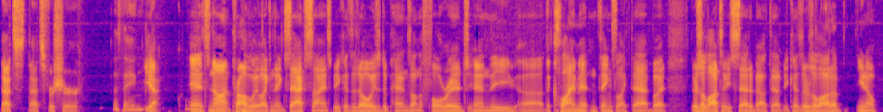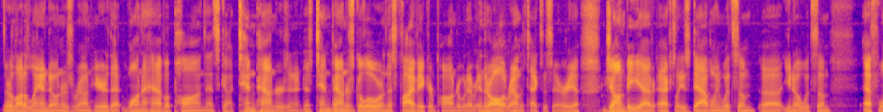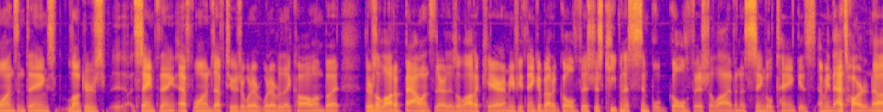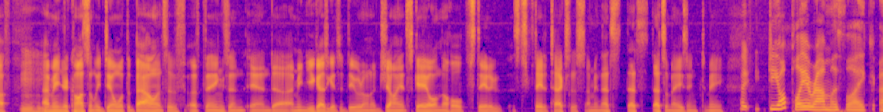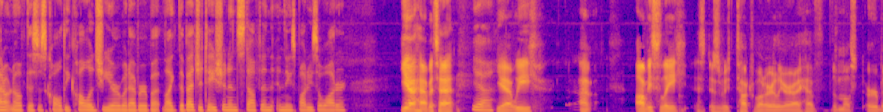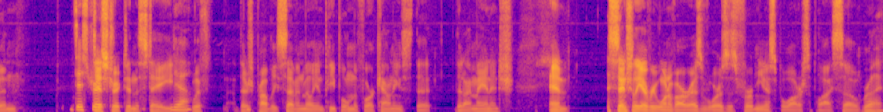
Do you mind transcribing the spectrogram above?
that's that's for sure. a thing Yeah. cool. And it's not probably like an exact science because it always depends on the forage and the uh, the climate and things like that. But there's a lot to be said about that because there's a lot of you know there are a lot of landowners around here that want to have a pond that's got ten pounders in it. There's ten pounders galore in this five acre pond or whatever, and they're all around the Texas area. John b actually is dabbling with some uh, you know with some. F1s and things, lunkers, uh, same thing, F1s, F2s, or whatever whatever they call them. But there's a lot of balance there. There's a lot of care. I mean, if you think about a goldfish, just keeping a simple goldfish alive in a single tank is, I mean, that's hard enough. Mm-hmm. I mean, you're constantly dealing with the balance of, of things, and and uh, I mean, you guys get to do it on a giant scale in the whole state of state of Texas. I mean, that's that's that's amazing to me. Do y'all play around with like I don't know if this is called ecology or whatever, but like the vegetation and stuff in in these bodies of water? Yeah, habitat. Yeah. Yeah, we uh, obviously, as, as we talked about earlier, I have the most urban District. district in the state. Yeah. With there's probably seven million people in the four counties that that I manage, and essentially every one of our reservoirs is for municipal water supply. So Right.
